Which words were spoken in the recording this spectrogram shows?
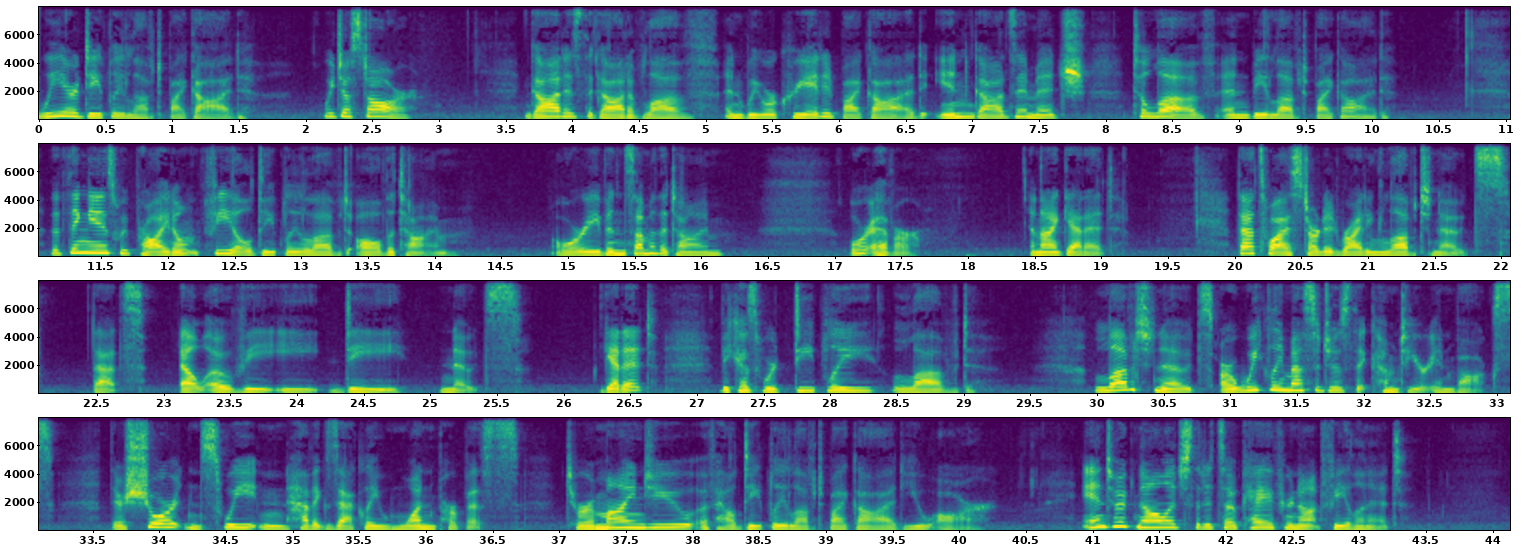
We are deeply loved by God. We just are. God is the God of love, and we were created by God in God's image to love and be loved by God. The thing is, we probably don't feel deeply loved all the time, or even some of the time, or ever. And I get it. That's why I started writing loved notes. That's L O V E D notes. Get it? Because we're deeply loved. Loved notes are weekly messages that come to your inbox. They're short and sweet and have exactly one purpose to remind you of how deeply loved by God you are, and to acknowledge that it's okay if you're not feeling it,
